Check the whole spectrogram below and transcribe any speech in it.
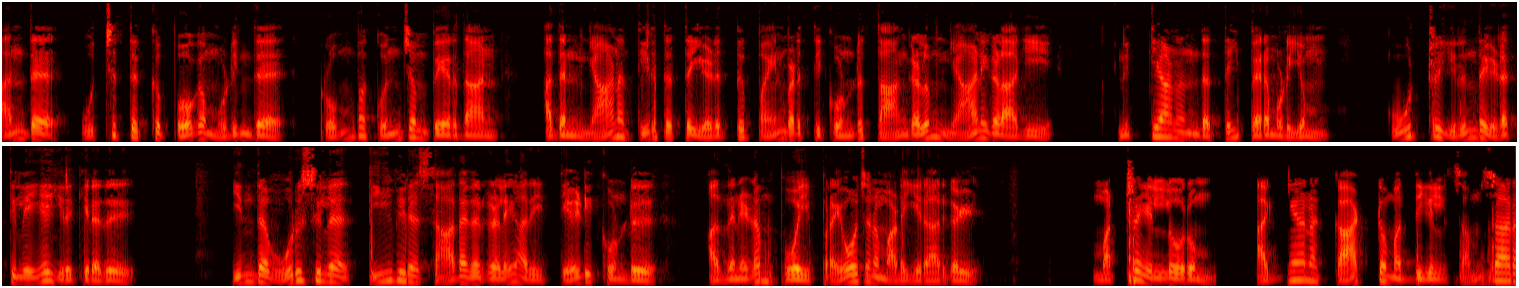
அந்த உச்சத்துக்கு போக முடிந்த ரொம்ப கொஞ்சம் பேர்தான் அதன் ஞான தீர்த்தத்தை எடுத்து பயன்படுத்தி கொண்டு தாங்களும் ஞானிகளாகி நித்யானந்தத்தை பெற முடியும். ஊற்று இருந்த இடத்திலேயே இருக்கிறது. இந்த ஒரு சில தீவிர சாதகர்களே அதை தேடிக்கொண்டு அதனிடம் போய் பிரயோஜனம் அடைகிறார்கள். மற்ற எல்லோரும் அஜ்ஞான காட்டு மத்தியில் சம்சார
